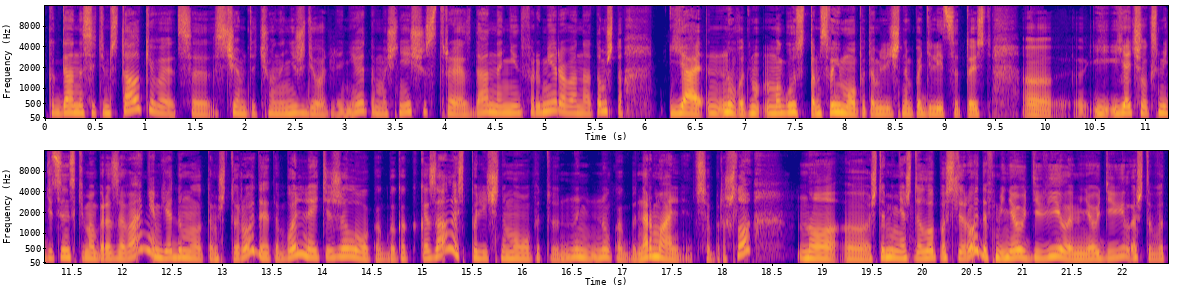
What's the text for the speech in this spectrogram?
когда она с этим сталкивается, с чем-то, чего она не ждет, для нее это мощнейший стресс, да, она не информирована о том, что я, ну вот могу там своим опытом личным поделиться, то есть э, я человек с медицинским образованием, я думала там, что роды это больно и тяжело, как бы как оказалось по личному опыту, ну, ну как бы нормально все прошло, но э, что меня ждало после родов, меня удивило. Меня удивило, что вот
